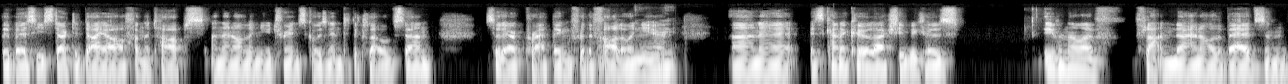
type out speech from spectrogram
they basically start to die off on the tops, and then all the nutrients goes into the cloves then. So they're prepping for the following Okay. year, and uh, it's kind of cool actually because even though I've flattened down all the beds and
